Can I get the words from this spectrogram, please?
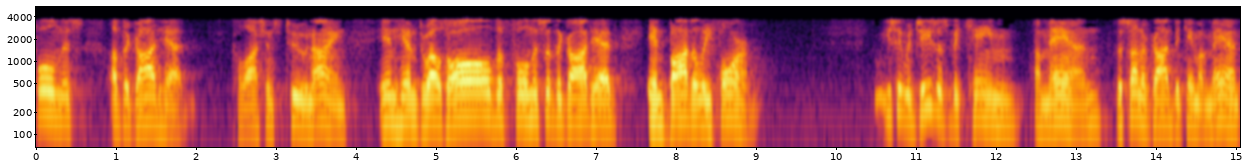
fullness of the Godhead. Colossians 2 9. In him dwells all the fullness of the Godhead in bodily form. You see, when Jesus became a man, the Son of God became a man,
